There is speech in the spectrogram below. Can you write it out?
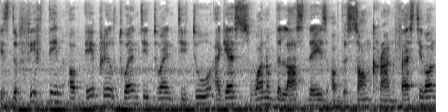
It's the 15th of April 2022. I guess one of the last days of the Songkran festival.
